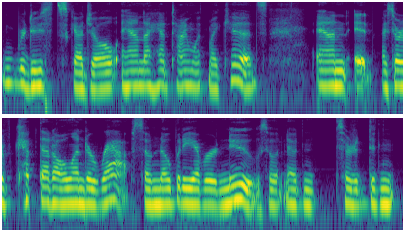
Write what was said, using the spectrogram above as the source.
reduced schedule and I had time with my kids. And it I sort of kept that all under wraps so nobody ever knew. So it didn't, sort of didn't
